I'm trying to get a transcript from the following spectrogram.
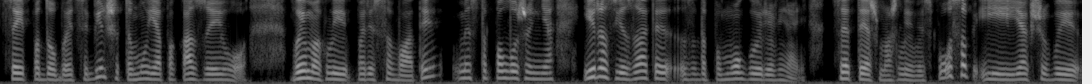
цей подобається більше, тому я показую його. Ви могли пересувати містоположення і розв'язати за допомогою рівнянь. Це теж можливий спосіб, і якщо ви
